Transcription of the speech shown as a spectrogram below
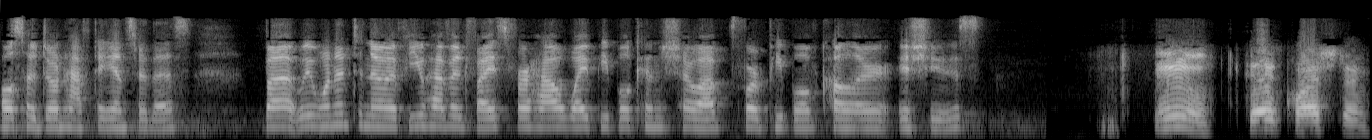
also don't have to answer this. But we wanted to know if you have advice for how white people can show up for people of color issues. Mm, good question.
